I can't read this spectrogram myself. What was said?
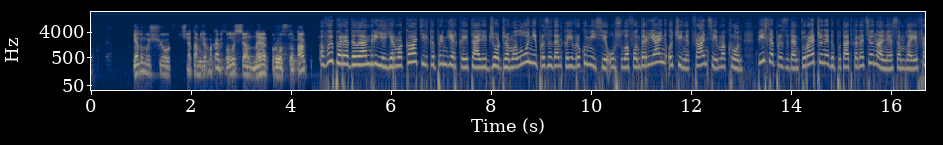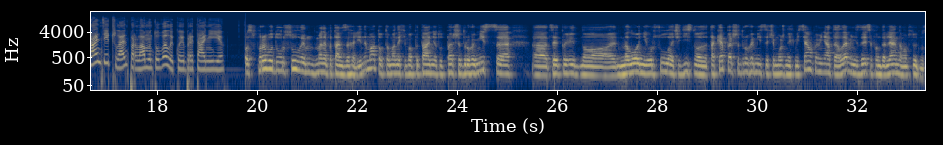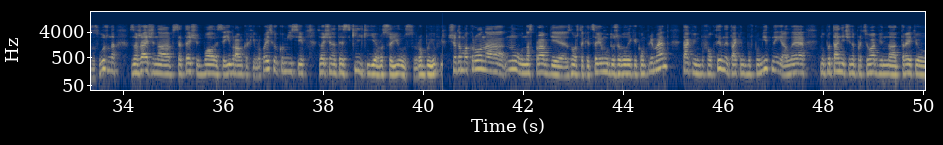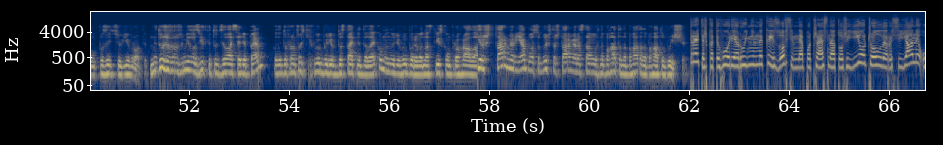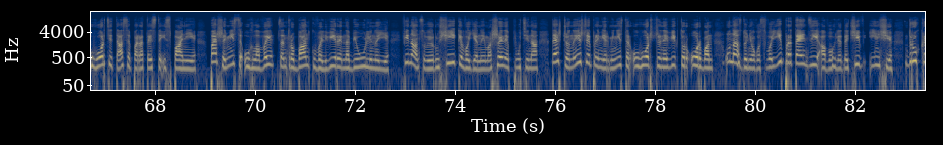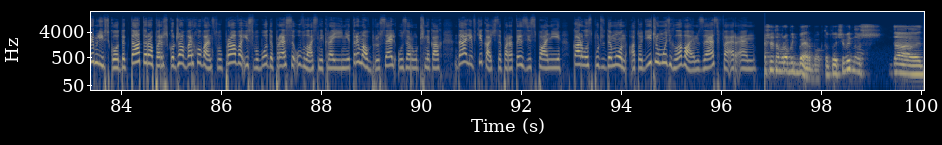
Я думаю, що розміщення там Єрмака відбулося не просто так. Випередили Андрія Єрмака тільки прем'єрка Італії Джорджа Мелоні, президентка Єврокомісії Урсула фон дер Ляйн, очільник Франції Макрон. Після президент Туреччини, депутатка Національної асамблеї Франції, член парламенту Великої Британії. З приводу Урсули в мене питань взагалі нема. Тобто, в мене хіба питання тут перше, друге місце. Е, Це відповідно Мелоні, Урсула, чи дійсно таке перше, друге місце, чи можна їх місцями поміняти, але мені здається, фон дер Ляйн там абсолютно заслужена, зважаючи на все те, що відбувалося і в рамках Європейської комісії, зважаючи на те, скільки Євросоюз робив. Щодо Макрона, ну насправді знову ж таки це йому дуже великий комплімент. Так він був активний, так він був помітний, але ну питання, чи не працював він на третю позицію в Європі. Не дуже зрозуміло, звідки тут взялася Лепен, коли до французьких виборів достатньо далеко. Минулі вибори вона з тріском програла. Кір Штармер, я б особисто Штармера ставив набагато, набагато, набагато вище. Третя ж категорія руйнівники зовсім не почесна, тож її очолили росіяни, угорці та сепаратисти Іспанії. Перше місце у глави Центробанку Вельвіри Набіуліної, фінансової рушійки воєнної машини Путіна. Дещо нижче прем'єр-міністр Угорщини Віктор Орбан. У нас до нього свої претензії, а в оглядачів інші. Друг кремлівського диктатора перешкоджав верховенству права і свободи преси у власній країні, тримав Брюссель у заручниках. Далі втікач-сепаратист з Іспанії Карлос Пучдемон, а тоді чомусь глава МЗС ФРН. Що там робить Бербок? Тобто, очевидно ж. Да,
